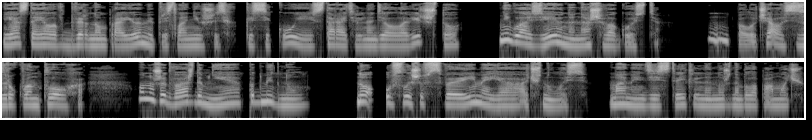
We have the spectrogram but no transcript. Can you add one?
Я стояла в дверном проеме, прислонившись к косяку, и старательно делала вид, что не глазею на нашего гостя. Получалось из рук вон плохо. Он уже дважды мне подмигнул. Но, услышав свое имя, я очнулась. Маме действительно нужно было помочь.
